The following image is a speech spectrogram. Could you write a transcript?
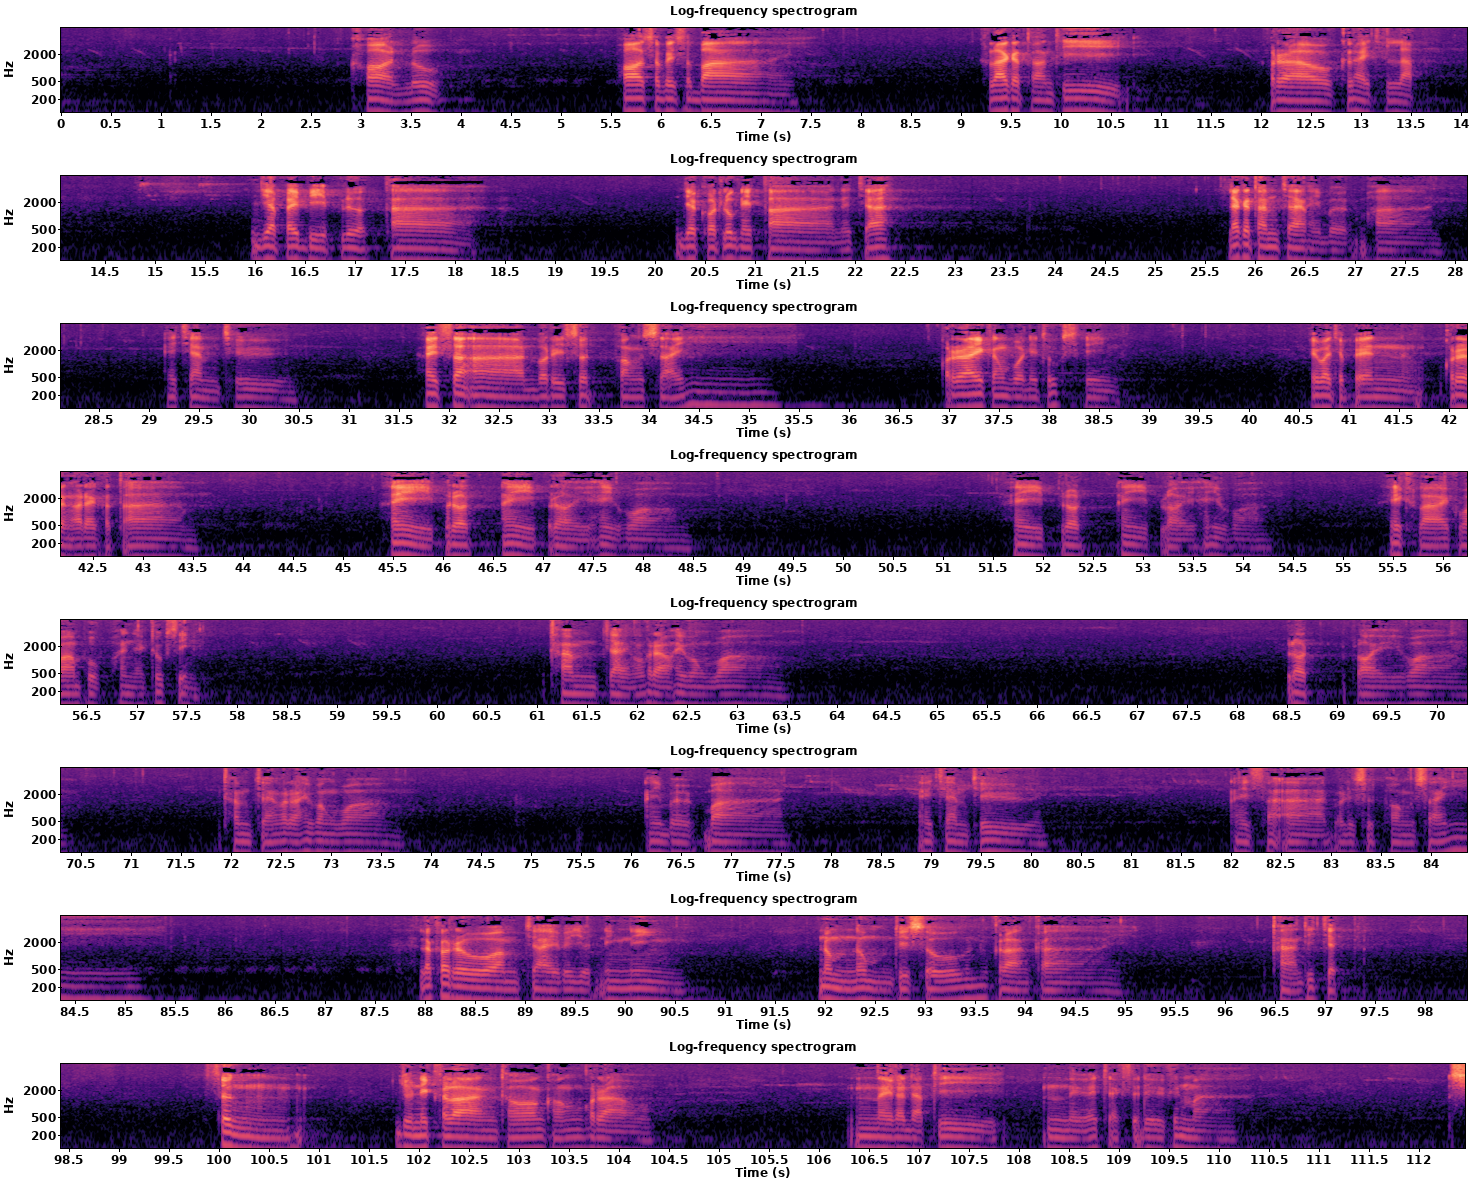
คลอดลูก พอสบายสบาย คล้ายกับตอนที่ เราใกล้จะหลับ อย่าไปบีบเปลือกตา อย่ากดลูกในตานะจ๊ะ แล้วก็ทำใจให้เบิกบาน ให้แจ่มชื่น ให้สะอาดบริสุทธิ์ผ่องใส ไร้กังวลในทุกสิ่ง ไม่ว่าจะเป็นเรื่องอะไรก็ตาม ให้ปลดให้ปล่อยให้วาง ให้ปลดให้ปล่อยให้วาง ให้คลายความผูกพันจากทุกสิ่ง ทำใจของเราให้ว่างว่างปลดปล่อยวาง ทำใจของเราให้ว่างว่างให้เบิกบาน ให้แจ่มชื่น ให้สะอาดบริสุทธิ์ผ่องใสแล้วก็รวมใจไปหยุดนิ่ง ๆ นุ่มๆที่ศูนย์กลางกาย ฐานที่เจ็ด ซึ่งอยู่ในกลางท้องของเรา ในระดับที่เหนือจากสะดือขึ้นมา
